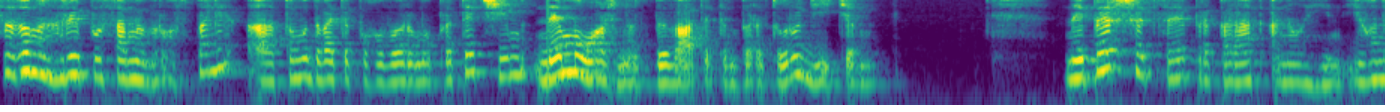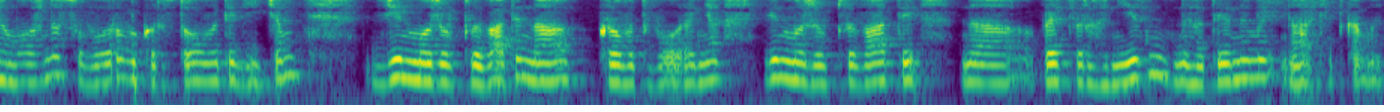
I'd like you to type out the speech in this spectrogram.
Сезон грипу саме в розпалі, тому давайте поговоримо про те, чим не можна збивати температуру дітям. Найперше це препарат аналгін. Його не можна суворо використовувати дітям. Він може впливати на кровотворення, він може впливати на весь організм з негативними наслідками.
